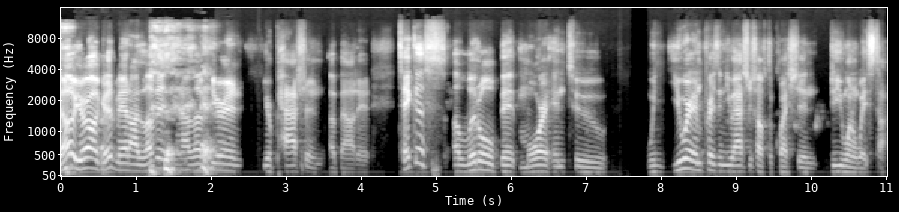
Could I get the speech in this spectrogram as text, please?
No you're all good man. I love it and i love hearing your passion about it. Take us a little bit more into when you were in prison you asked yourself the question do you want to waste time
